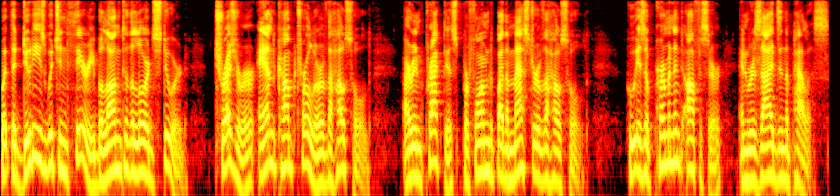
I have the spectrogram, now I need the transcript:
But the duties which in theory belong to the Lord's steward, treasurer, and comptroller of the household are in practice performed by the master of the household, who is a permanent officer and resides in the palace.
